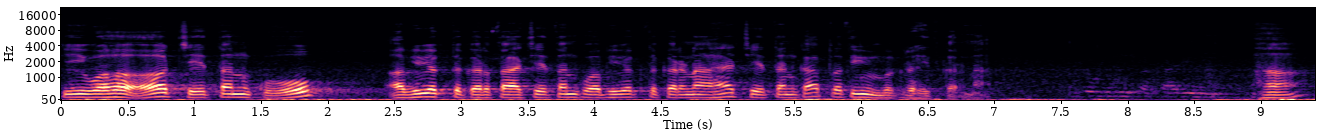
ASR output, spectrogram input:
कि वह चेतन को अभिव्यक्त करता है। चेतन को अभिव्यक्त करना है, चेतन का प्रतिबिंब ग्रहित करना। हाँ।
